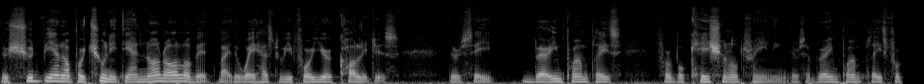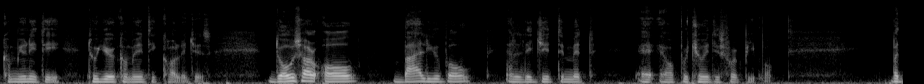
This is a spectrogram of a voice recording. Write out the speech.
There should be an opportunity, and not all of it, by the way, has to be four-year colleges. There's a very important place for vocational training. There's a very important place for community, two-year community colleges. Those are all valuable and legitimate uh, opportunities for people. But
